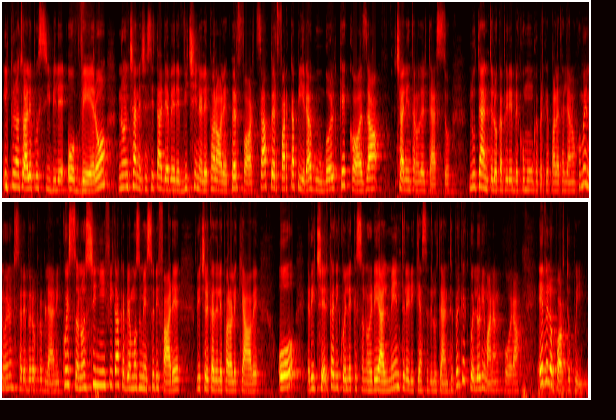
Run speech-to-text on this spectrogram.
il più naturale possibile, ovvero non c'è necessità di avere vicine le parole per forza per far capire a Google che cosa c'è all'interno del testo. L'utente lo capirebbe comunque perché parla italiano come noi, non ci sarebbero problemi. Questo non significa che abbiamo smesso di fare ricerca delle parole chiave o ricerca di quelle che sono realmente le richieste dell'utente, perché quello rimane ancora. E ve lo porto qui.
